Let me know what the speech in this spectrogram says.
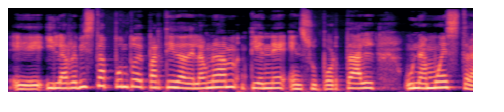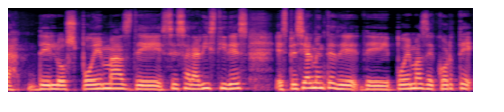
Eh, y la revista Punto de Partida de la UNAM tiene en su portal una muestra de los poemas de César Aristides, especialmente de, de poemas de corte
